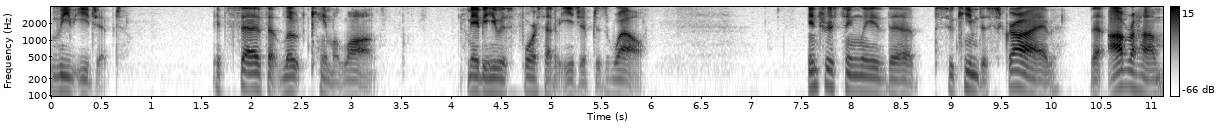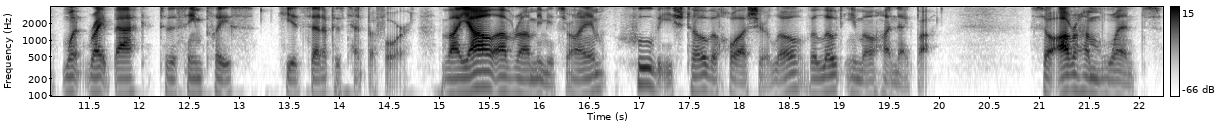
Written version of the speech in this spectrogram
leave Egypt. It says that Lot came along. Maybe he was forced out of Egypt as well. Interestingly, the Psukim describe that Abraham went right back to the same place he had set up his tent before. Vayal Avram Mitzrayim, hu v'ishto v'chol asher lo, v'lot imo hanegba. So Abraham went,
